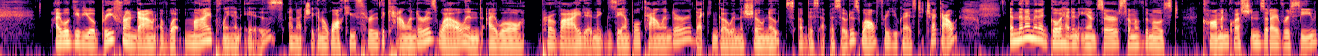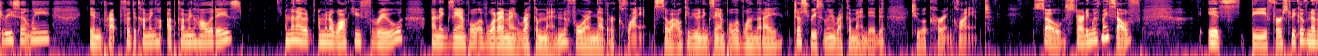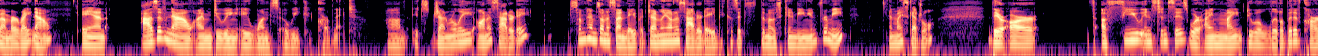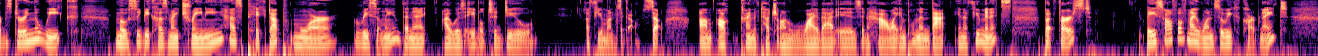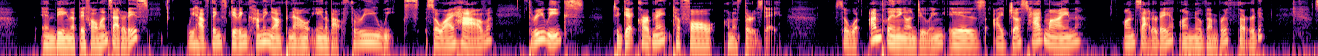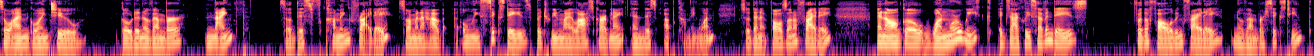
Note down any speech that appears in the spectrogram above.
I will give you a brief rundown of what my plan is. I'm actually going to walk you through the calendar as well, and I will provide an example calendar that can go in the show notes of this episode as well for you guys to check out. And then I'm going to go ahead and answer some of the most common questions that I've received recently in prep for the coming upcoming holidays. And then I would I'm going to walk you through an example of what I might recommend for another client. So I'll give you an example of one that I just recently recommended to a current client. So, starting with myself, it's the first week of November right now. And as of now, I'm doing a once a week Carb Nite. Um, it's generally on a Saturday, sometimes on a Sunday, but generally on a Saturday because it's the most convenient for me and my schedule. There are a few instances where I might do a little bit of carbs during the week, mostly because my training has picked up more recently than I, I was able to do a few months ago. So um, I'll kind of touch on why that is and how I implement that in a few minutes. But first, based off of my once a week Carb Nite, and being that they fall on Saturdays, we have Thanksgiving coming up now in about three weeks. So I have three weeks to get Carb Nite to fall on a Thursday. So, what I'm planning on doing is I just had mine on Saturday on November 3rd. So I'm going to go to November 9th. So this coming Friday. So I'm going to have only six days between my last Carb Nite and this upcoming one. So then it falls on a Friday. And I'll go one more week, exactly seven days for the following Friday, November 16th.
